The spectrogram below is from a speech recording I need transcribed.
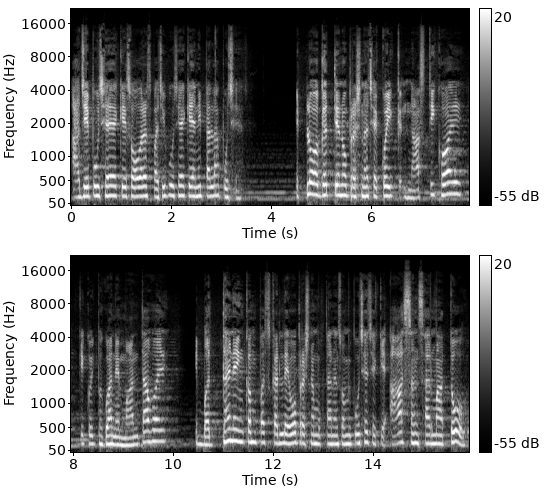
આજે પૂછે કે સો વર્ષ પછી પૂછે કે એની પહેલા પૂછે. એટલો અગત્યનો પ્રશ્ન છે, કોઈક નાસ્તિક હોય કે કોઈક ભગવાનને માનતા હોય, એ બધાને ઇન્કમ્પસ કરી લે એવો પ્રશ્ન મુક્તાનંદ સ્વામી પૂછે છે કે આ સંસારમાં તો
